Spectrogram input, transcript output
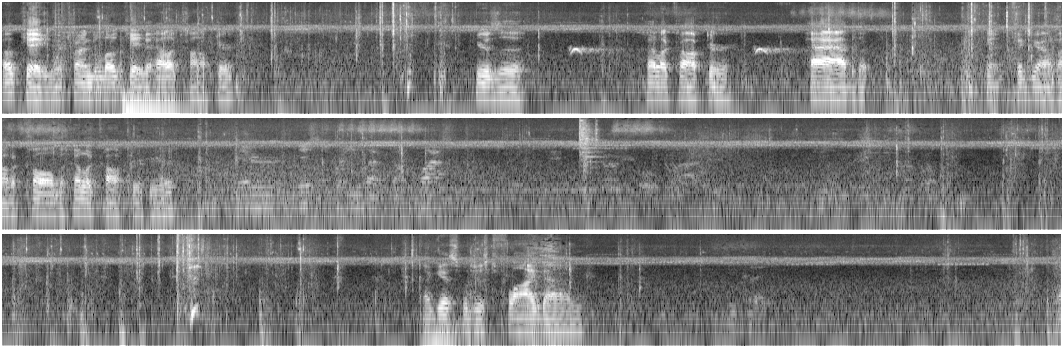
Okay, we're trying to locate a helicopter. Here's a helicopter pad, but can't figure out how to call the helicopter here. There, this is where you left off last. I guess we'll just fly down. You could.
